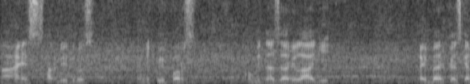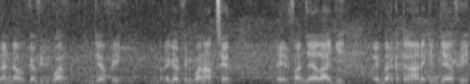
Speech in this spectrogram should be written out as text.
Nice, Ardi terus. Dan Equipers. Omid Nazari lagi. Lebar ke kanan down Gavin Kwan. Kim Jeffrey. Pada Gavin Kwan atset. Ada Irfan Jaya lagi. Lebar ke tengah ada Kim Jeffrey.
